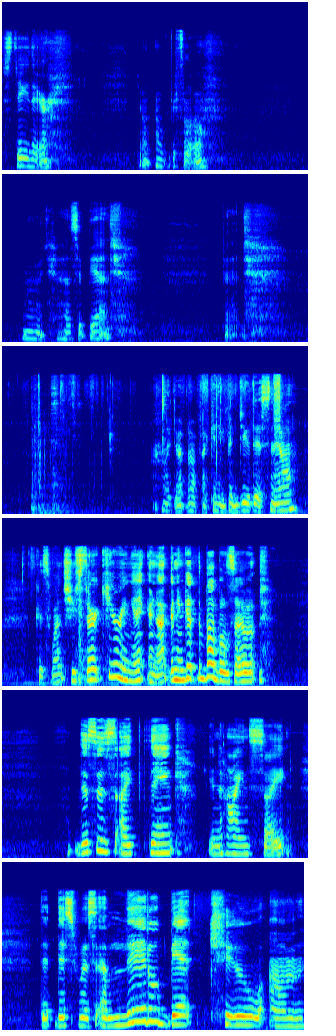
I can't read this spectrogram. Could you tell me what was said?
stay there. Don't overflow. Oh, it has a bit, but I don't know if I can even do this now because once you start curing it, you're not going to get the bubbles out. This is, I think, in hindsight, that this was a little bit too um,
